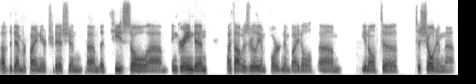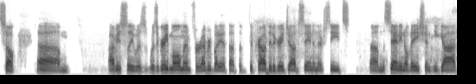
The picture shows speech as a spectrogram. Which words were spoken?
of the denver pioneer tradition um, that he's so um, ingrained in i thought was really important and vital um, you know to to show him that so um, obviously was was a great moment for everybody. I thought the, the crowd did a great job staying in their seats. Um, the standing ovation he got.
